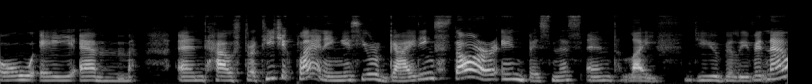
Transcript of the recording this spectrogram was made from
OAM, and how strategic planning is your guiding star in business and life. Do you believe it now?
